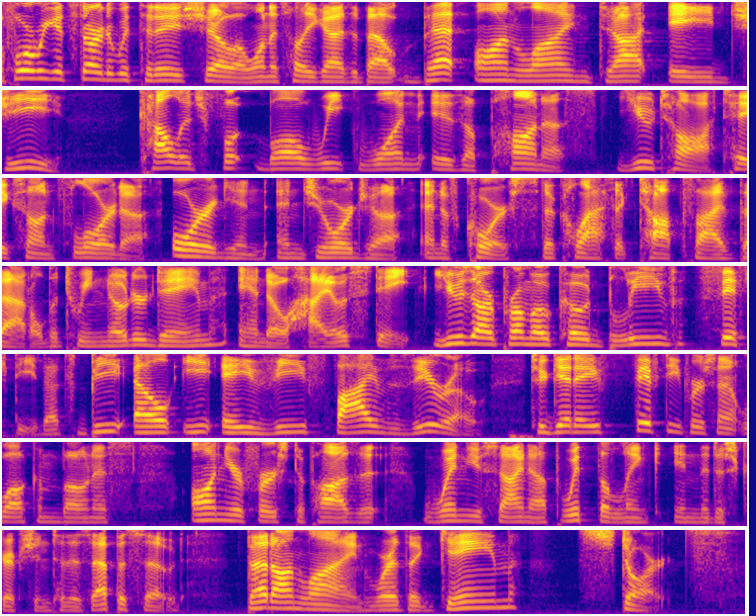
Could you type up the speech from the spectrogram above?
Before we get started with today's show, I want to tell you guys about betonline.ag. College football week one is upon us. Utah takes on Florida, Oregon and Georgia, and of course, the classic top five battle between Notre Dame and Ohio State. Use our promo code BLEAV50, that's B L E A V 50, to get a 50% welcome bonus on your first deposit when you sign up with the link in the description to this episode. Bet online, where the game starts.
